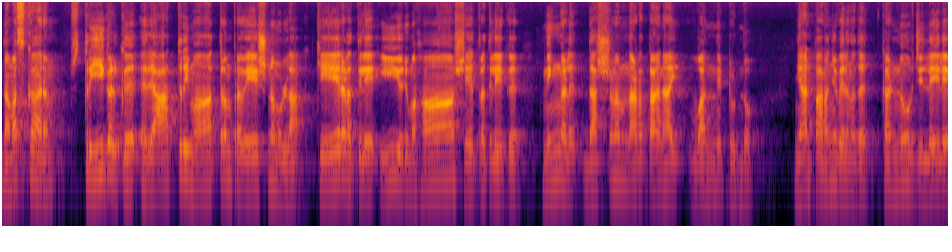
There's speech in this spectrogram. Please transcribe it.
നമസ്കാരം. സ്ത്രീകൾക്ക് രാത്രി മാത്രം പ്രവേശനമുള്ള കേരളത്തിലെ ഈ ഒരു മഹാക്ഷേത്രത്തിലേക്ക് നിങ്ങൾ ദർശനം നടത്താനായി വന്നിട്ടുണ്ടോ? ഞാൻ പറഞ്ഞു വരുന്നത് കണ്ണൂർ ജില്ലയിലെ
